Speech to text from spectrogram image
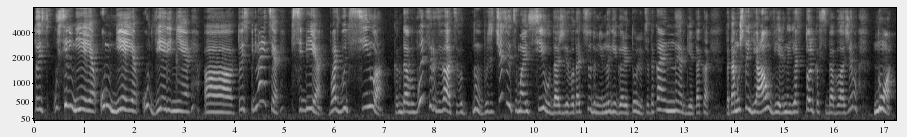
то есть усильнее, умнее, увереннее. А, то есть, понимаете, в себе у вас будет сила, когда вы будете развиваться, вот, ну, вы же чувствуете мою силу даже вот отсюда, мне многие говорят, Толя, у тебя такая энергия, такая, потому что я уверена, я столько в себя вложила, но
